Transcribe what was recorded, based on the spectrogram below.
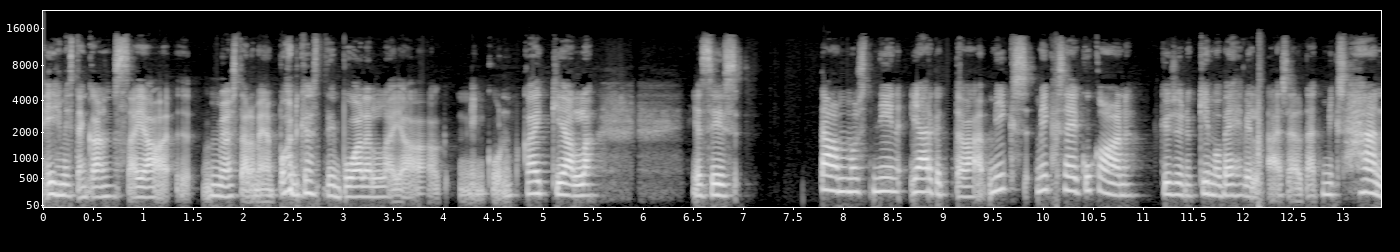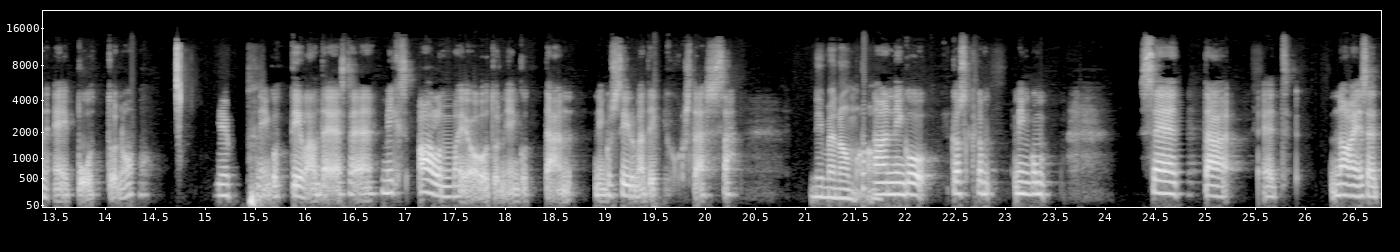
ihmisten kanssa ja myös täällä meidän podcastin puolella ja niin kuin kaikkialla. Ja siis tämä on musta niin järkyttävää. Miks, miksi ei kukaan kysynyt Kimmo Vehviläiseltä, että miksi hän ei puuttunut Jep. Niin kuin, tilanteeseen? Miksi Alma joutui niin kuin, tämän niin kuin silmätikuksi tässä? Nimenomaan. Tämä on, niin kuin, koska niin kuin, se, että, että naiset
